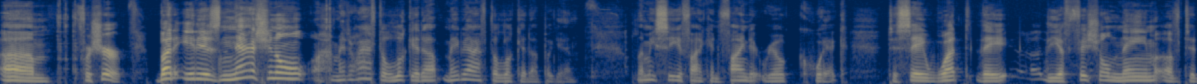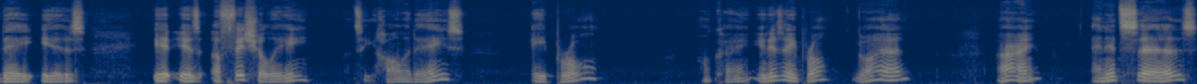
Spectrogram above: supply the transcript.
Um, for sure. But it is national. I mean, do I have to look it up? Maybe I have to look it up again. Let me see if I can find it real quick to say what they the official name of today is. It is officially, let's see, holidays, April. Okay, it is April. Go ahead. All right. And it says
